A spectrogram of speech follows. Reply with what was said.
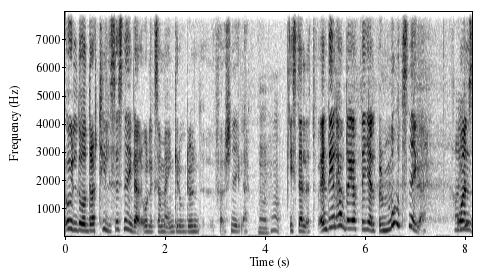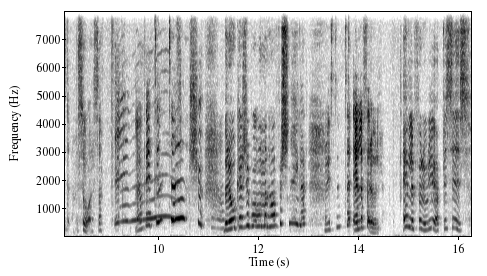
ull då drar till sig sniglar och liksom är en grogrund för sniglar. Mhm. Istället. En del hävdar ju att det hjälper mot sniglar. och Ja, en, just det. så, så att, Jag vet inte. beror kanske på vad man har för sniglar. Jag visste inte. Eller för ull. Eller för ull, ja precis.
